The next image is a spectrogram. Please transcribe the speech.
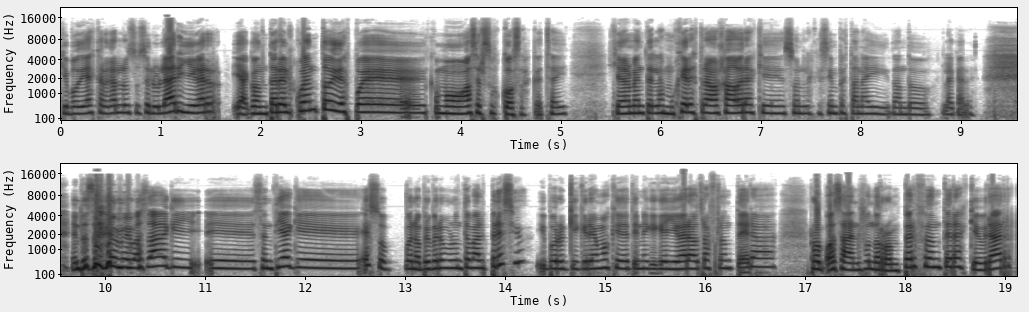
que podía descargarlo en su celular y llegar a contar el cuento y después como hacer sus cosas, ¿cachai? Generalmente las mujeres trabajadoras que son las que siempre están ahí dando la cara. Entonces me pasaba que eh, sentía que eso, bueno, primero por un tema del precio y porque creemos que tiene que llegar a otras fronteras, o sea, en el fondo romper fronteras, quebrar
